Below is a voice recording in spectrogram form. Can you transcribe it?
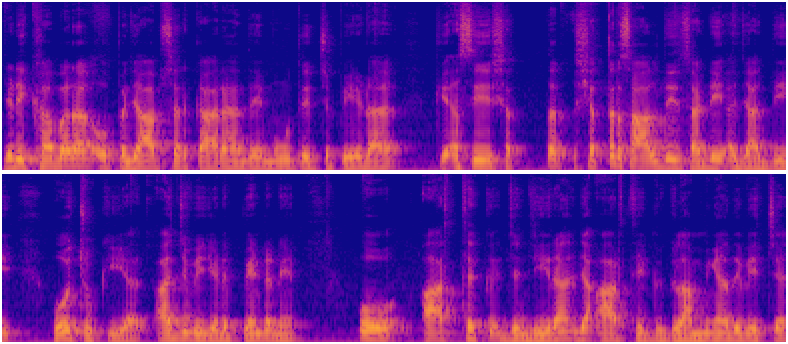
ਜਿਹੜੀ ਖਬਰ ਆ, ਉਹ ਪੰਜਾਬ ਸਰਕਾਰਾਂ ਦੇ ਮੂੰਹ ਤੇ ਚਪੇੜ ਆ ਕਿ ਅਸੀਂ 76 76 ਸਾਲ ਦੀ ਸਾਡੀ ਆਜ਼ਾਦੀ ਹੋ ਚੁੱਕੀ ਆ। ਅੱਜ ਵੀ ਜਿਹੜੇ ਪਿੰਡ ਨੇ ਉਹ ਆਰਥਿਕ ਜੰਜੀਰਾਂ ਜਾਂ ਆਰਥਿਕ ਗੁਲਾਮੀਆਂ ਦੇ ਵਿੱਚ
